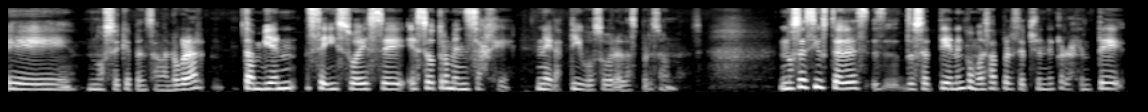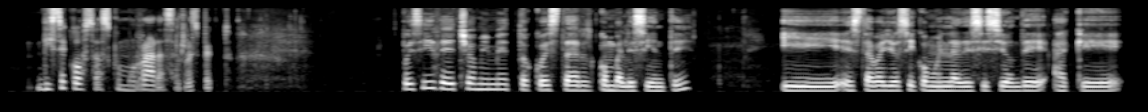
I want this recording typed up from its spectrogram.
eh, no sé qué pensaban lograr, también se hizo ese, ese otro mensaje negativo sobre las personas. No sé si ustedes eh, o sea, tienen como esa percepción de que la gente dice cosas como raras al respecto. Pues sí, de hecho a mí me tocó estar convaleciente y estaba yo así como en la decisión de a qué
